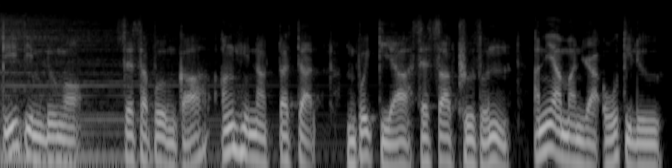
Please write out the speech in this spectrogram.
တီတင်လူငောစေစပုန်ကအန်ဟိနတ်တတ်ပုိကီယာစေစာဖူဇွန်အနိယမန်ယာအိုတီလူ PDF สูเลนเนาะตูคาอัง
